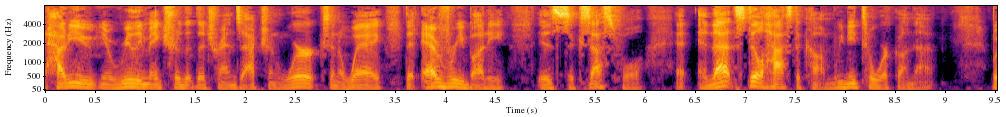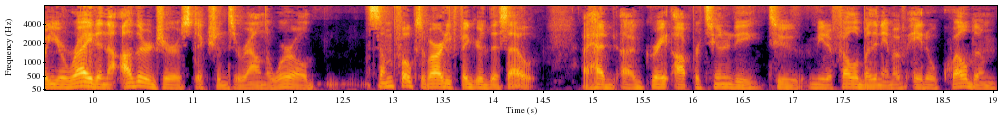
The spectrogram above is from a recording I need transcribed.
How do you, you know, really make sure that the transaction works in a way that everybody is successful? And that still has to come. We need to work on that. But you're right, in the other jurisdictions around the world, some folks have already figured this out. I had a great opportunity to meet a fellow by the name of Edo Kweldum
